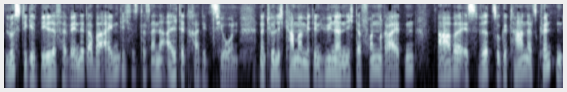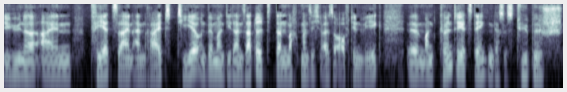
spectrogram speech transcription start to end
lustige Bilder verwendet, aber eigentlich ist das eine alte Tradition. Natürlich kann man mit den Hühnern nicht davonreiten, aber es wird so getan, als könnten die Hühner ein Pferd sein, ein Reittier. Und wenn man die dann sattelt, dann macht man sich also auf den Weg. Äh, man könnte jetzt denken, das ist typisch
